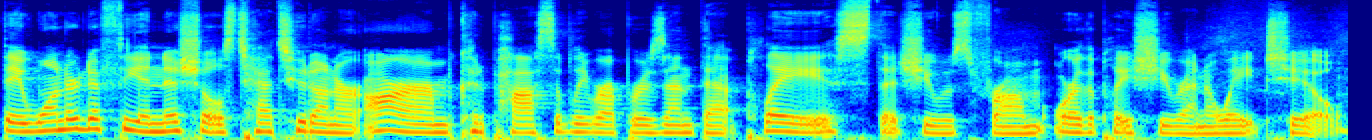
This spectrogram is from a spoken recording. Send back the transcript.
They wondered if the initials tattooed on her arm could possibly represent that place that she was from or the place she ran away to.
